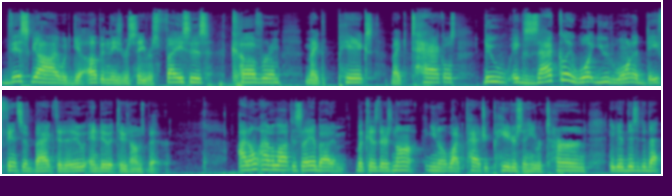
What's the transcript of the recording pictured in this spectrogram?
This guy would get up in these receivers' faces, cover them, make picks, make tackles, do exactly what you'd want a defensive back to do and do it two times better. I don't have a lot to say about him because there's not, you know, like Patrick Peterson, he returned, he did this, he did that.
